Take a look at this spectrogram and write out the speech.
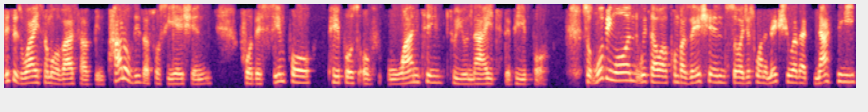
This is why some of us have been part of this association for the simple purpose of wanting to unite the people. So moving on with our conversation, so I just want to make sure that Nancy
